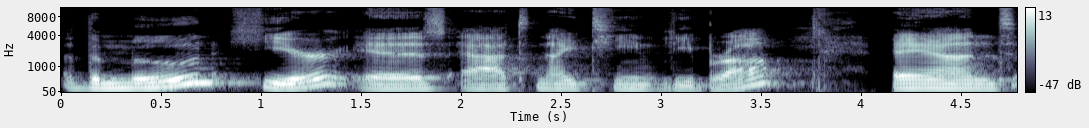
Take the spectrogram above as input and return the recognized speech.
the moon here is at 19 Libra and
